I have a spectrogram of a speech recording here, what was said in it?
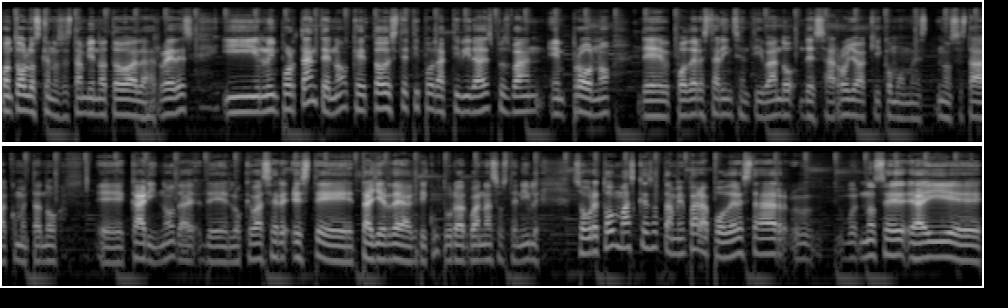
con todos los que nos están viendo a todas las redes. Y lo importante, ¿no? Que todo este tipo de actividades pues van en pro, ¿no? De poder estar incentivando desarrollo aquí, como nos estaba comentando eh, ¿no? De, lo que va a ser este taller de agricultura urbana sostenible. Sobre todo más que eso también para poder estar, uh, no sé, ahí eh,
